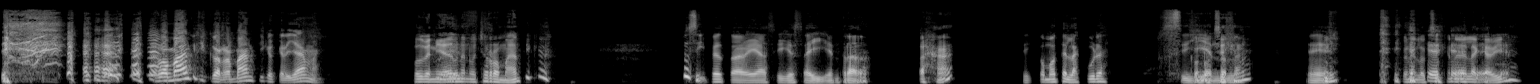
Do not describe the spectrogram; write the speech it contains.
romántico, romántico que le llaman. Pues venía de una Pues- noche romántica. Pues sí, pero todavía sigues ahí entrada. Ajá. Sí, ¿Cómo te la curas? Con Siguiéndola. oxígeno. Eh, Con el oxígeno de la cabina.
